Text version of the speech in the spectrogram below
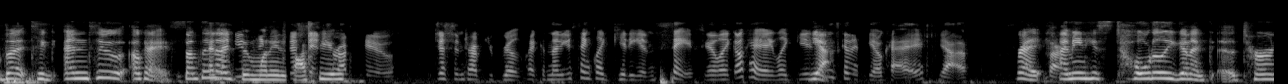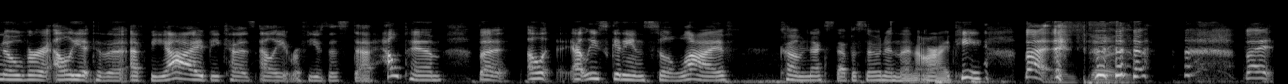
But to and to okay, something And then I've been wanting to just talk to you. you, just interrupt you real quick, and then you think like Gideon's safe. You're like, okay, like Gideon's gonna be okay. Yeah. Right. Sorry. I mean, he's totally going to uh, turn over Elliot to the FBI because Elliot refuses to help him. But El- at least Gideon's still alive come next episode and then RIP. But, but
